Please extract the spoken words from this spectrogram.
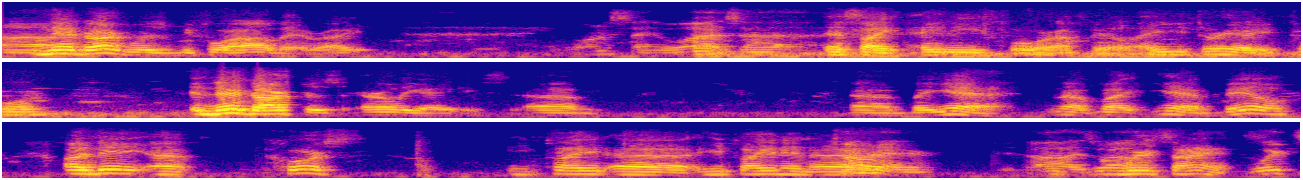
Uh, Near Dark was before all that, right? I want to say it was. Uh, It's like 84, I feel 83 84. And Near Dark is early 80s. Um, uh, but yeah, no, but yeah, Bill. Oh, then uh, of course he played. Uh, he played in uh, Terminator. Uh, as well. Weird Science. Weird.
